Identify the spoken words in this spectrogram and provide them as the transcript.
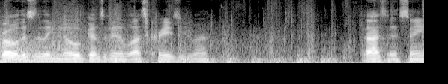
Bro, this is like no guns available. That's crazy, bro. That's insane.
